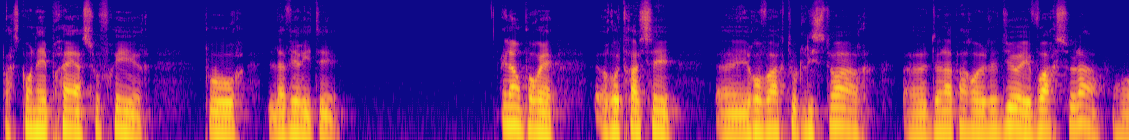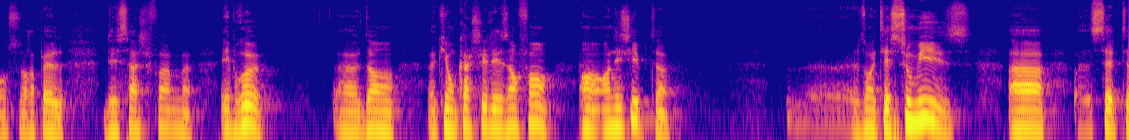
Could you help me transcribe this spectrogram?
parce qu'on est prêt à souffrir pour la vérité. Et là, on pourrait retracer euh, et revoir toute l'histoire euh, de la parole de Dieu et voir cela. On se rappelle des sages-femmes hébreux euh, qui ont caché les enfants en, Égypte. Elles ont été soumises à cette,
